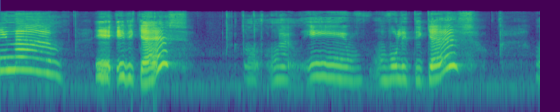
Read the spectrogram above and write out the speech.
είναι οι ειδικές, ε, οι βουλητικές. Ε,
